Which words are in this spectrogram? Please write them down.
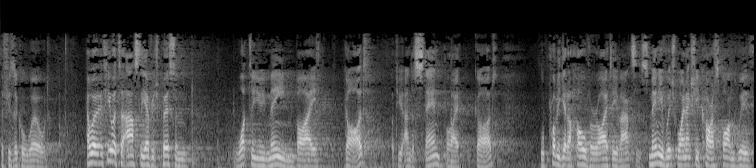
the physical world. However, if you were to ask the average person, what do you mean by God? What do you understand by God? We'll probably get a whole variety of answers, many of which won't actually correspond with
